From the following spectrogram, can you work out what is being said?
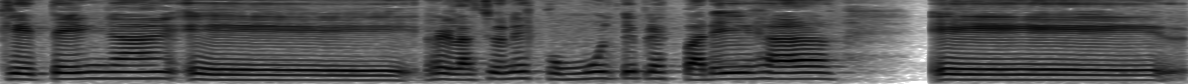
que tengan eh, relaciones con múltiples parejas, eh,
